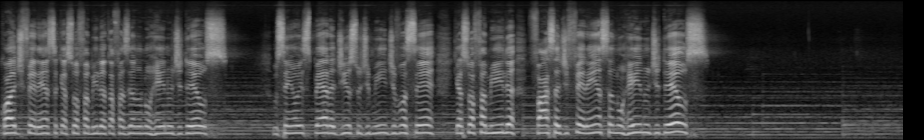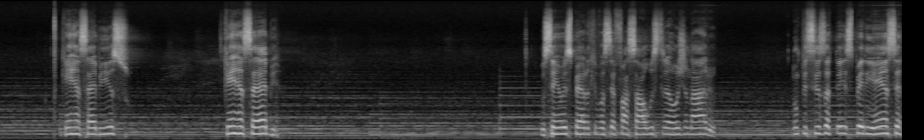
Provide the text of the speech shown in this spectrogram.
Qual a diferença que a sua família está fazendo no reino de Deus? O Senhor espera disso de mim de você, que a sua família faça diferença no reino de Deus. Quem recebe isso? Quem recebe? O Senhor espera que você faça algo extraordinário. Não precisa ter experiência,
